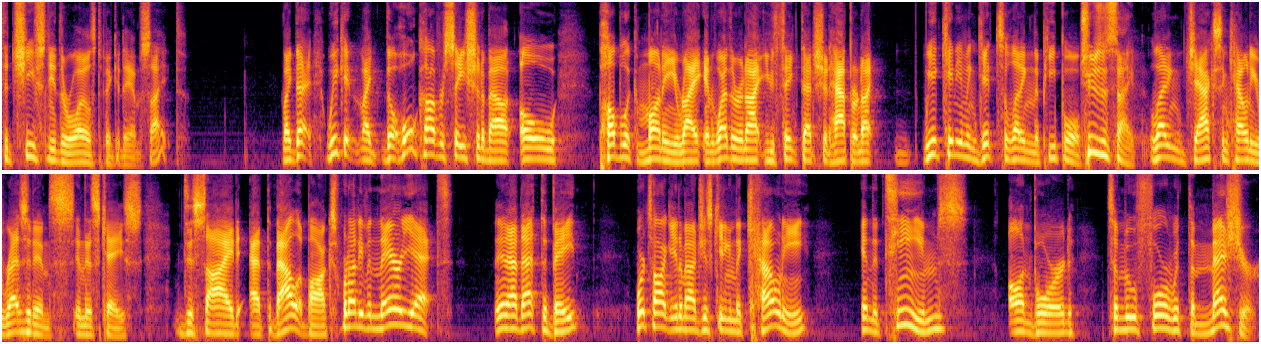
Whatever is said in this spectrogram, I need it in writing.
the Chiefs need the Royals to pick a damn site. Like that, we can like the whole conversation about oh public money, right, and whether or not you think that should happen or not. We can't even get to letting the people Choose a site. letting Jackson County residents, in this case, decide at the ballot box. We're not even there yet. And didn't that debate. We're talking about just getting the county and the teams on board to move forward with the measure.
